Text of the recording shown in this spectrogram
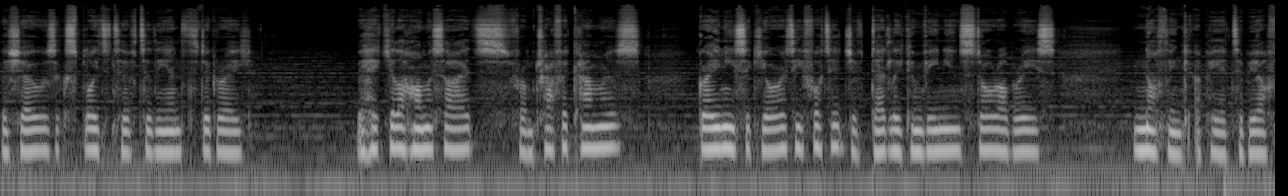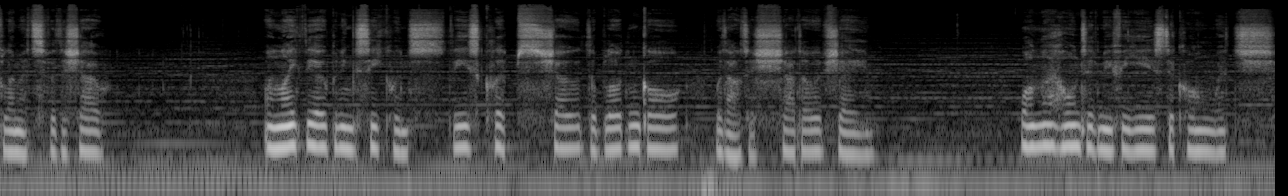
The show was exploitative to the nth degree. Vehicular homicides from traffic cameras, grainy security footage of deadly convenience store robberies, nothing appeared to be off limits for the show. Unlike the opening sequence, these clips showed the blood and gore without a shadow of shame. One that haunted me for years to come, which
